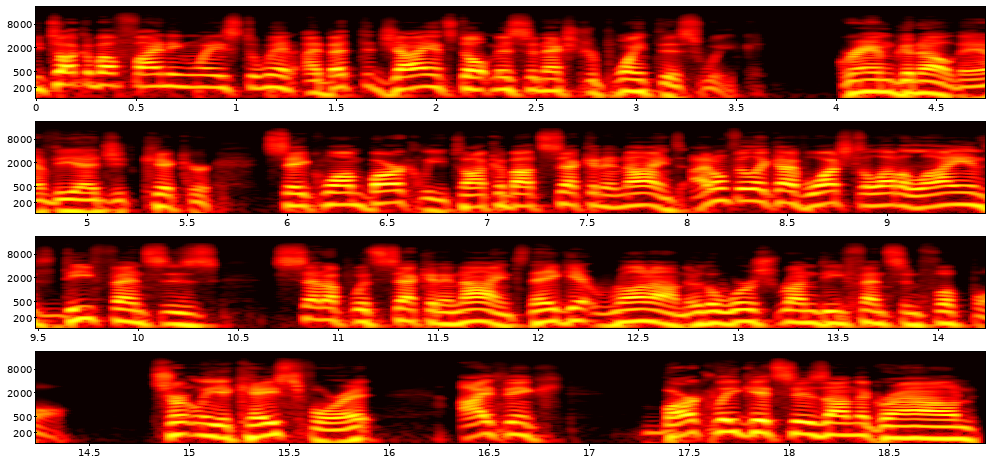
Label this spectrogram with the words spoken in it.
You talk about finding ways to win. I bet the Giants don't miss an extra point this week. Graham Gano, they have the edge at kicker. Saquon Barkley, you talk about second and nines. I don't feel like I've watched a lot of Lions defenses set up with second and nines. They get run on. They're the worst run defense in football. Certainly a case for it. I think Barkley gets his on the ground.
